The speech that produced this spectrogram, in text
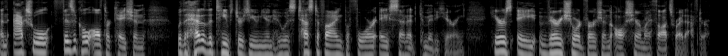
an actual physical altercation with the head of the Teamsters Union who was testifying before a Senate committee hearing. Here's a very short version. I'll share my thoughts right after.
